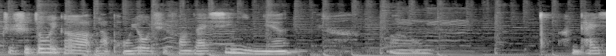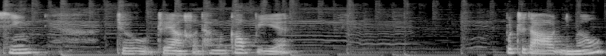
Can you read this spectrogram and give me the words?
只是作为一个老朋友去放在心里面，嗯，很开心，就这样和他们告别，不知道你们。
